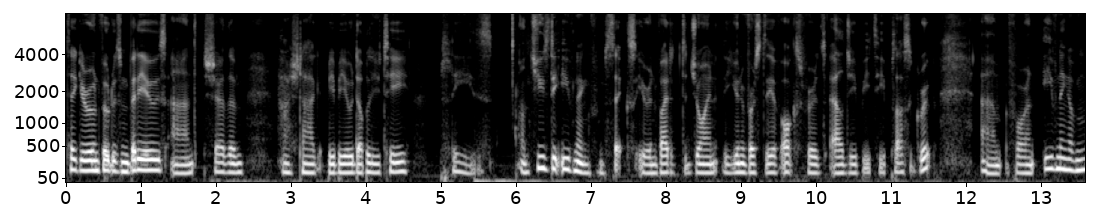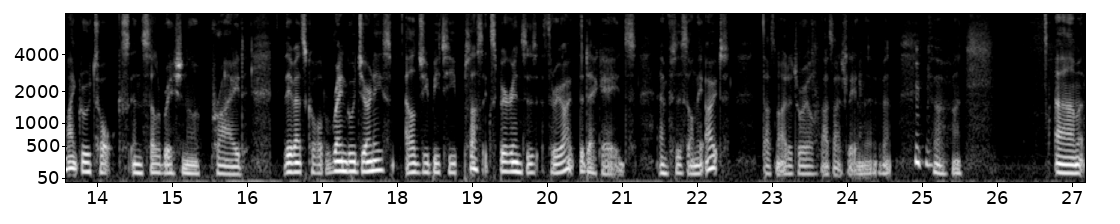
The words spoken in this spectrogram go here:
Take your own photos and videos and share them. Hashtag BBOWT, please. On Tuesday evening from 6, you're invited to join the University of Oxford's LGBT plus group um, for an evening of micro talks in celebration of Pride. The event's called Rainbow Journeys LGBT plus experiences throughout the decades. Emphasis on the out. That's not editorial, that's actually in the event. so fine. Um,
